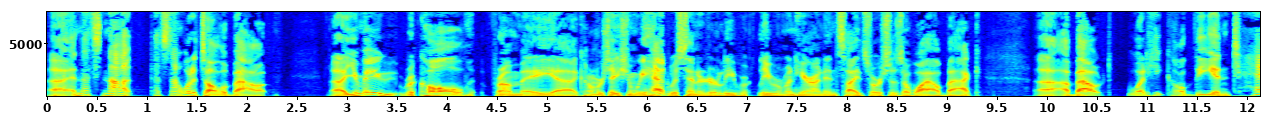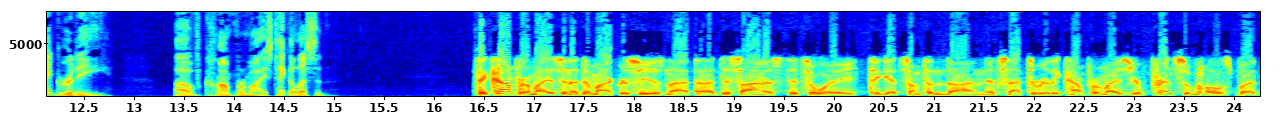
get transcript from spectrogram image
uh, and that's not that's not what it's all about. Uh, you may recall from a uh, conversation we had with Senator Lieberman here on Inside Sources a while back uh, about what he called the integrity of compromise. Take a listen. The compromise in a democracy is not uh, dishonest. It's a way to get something done. It's not to really compromise your principles, but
